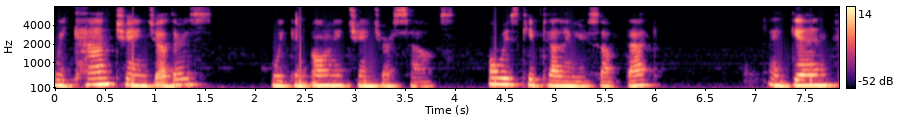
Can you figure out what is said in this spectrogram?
We can't change others, we can only change ourselves. Always keep telling yourself that. Again,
